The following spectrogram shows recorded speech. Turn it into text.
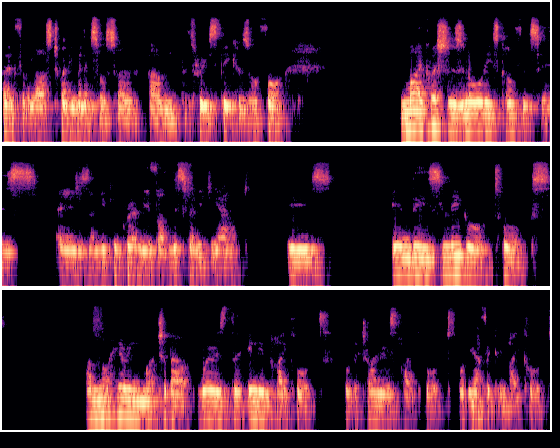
heard for the last 20 minutes or so, um, the three speakers or four. My questions in all these conferences is, and you can correct me if I've missed anything out, is in these legal talks, I'm not hearing much about where is the Indian High Court or the Chinese High Court or the African High Court,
